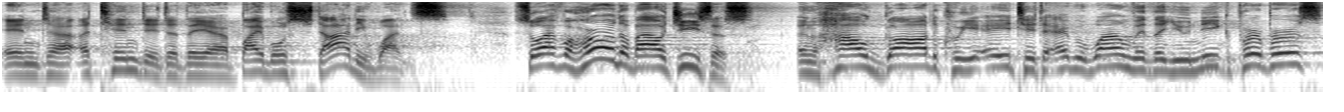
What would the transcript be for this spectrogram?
and uh, attended their Bible study once. So I've heard about Jesus and how God created everyone with a unique purpose.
